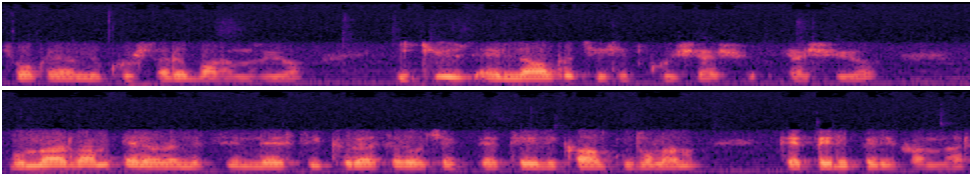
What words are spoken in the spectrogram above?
çok önemli kuşları barındırıyor. 256 çeşit kuş yaşıyor. Bunlardan en önemlisi nesli küresel ölçekte tehlike altında olan tepeli pelikanlar.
